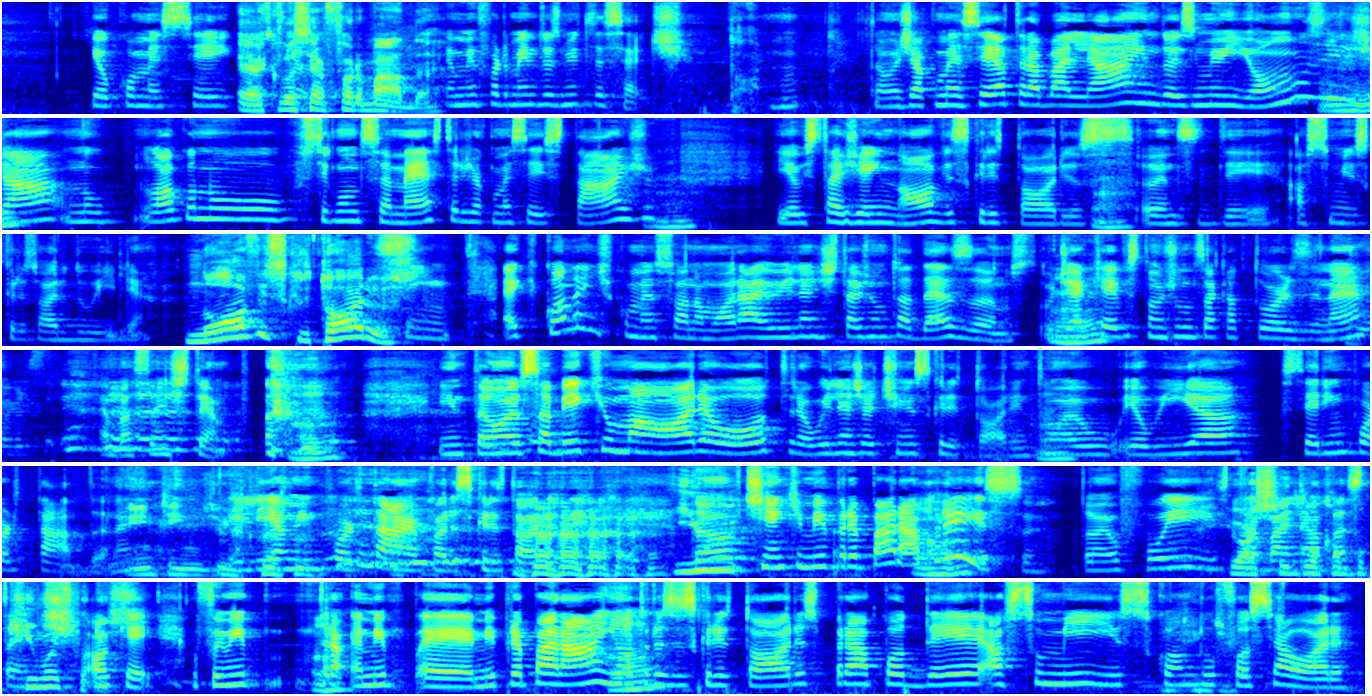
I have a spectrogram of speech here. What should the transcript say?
que eu comecei. É que você é eu, formada. eu me formei em 2017. Tá. Uhum. Então eu já comecei a trabalhar em 2011, Uhum. já no- logo no segundo semestre já comecei estágio. Uhum. E eu estagiei em nove escritórios antes de assumir o escritório do William. Nove escritórios? Sim. É que quando a gente começou a namorar, eu e o William a gente tá junto há 10 anos. O Uhum. Jack e a Eve estão juntos há 14, né? É bastante tempo. Aham. Então eu sabia que uma hora ou outra o William já tinha um escritório. Então eu, eu ia ser importada, né? Entendi. Ele ia me importar para o escritório dele. Então eu tinha que me preparar Aham. para isso. Então eu fui Eu trabalhar um bastante. pouquinho mais ok. Eu fui me, tra- me, é, me preparar em Aham. outros escritórios para poder assumir isso quando Entendi. fosse a hora.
